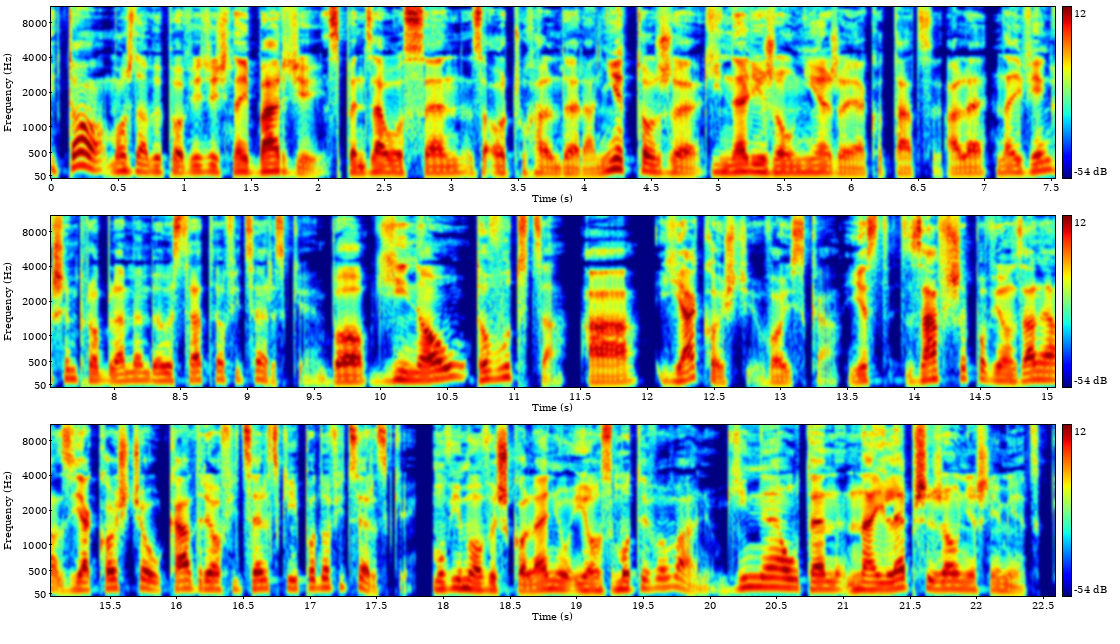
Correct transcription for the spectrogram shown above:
I to, można by powiedzieć, najbardziej spędzało sen z oczu Haldera. Nie to, że ginęli żołnierze jako tacy, ale największym problemem były straty oficerskie, bo ginął dowódca, a jakość wojska jest zawsze powiązana z jakością kadry oficerskiej i podoficerskiej. Mówimy o wyszkoleniu i o zmotywowaniu. Ginął ten najlepszy żołnierz niemiecki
